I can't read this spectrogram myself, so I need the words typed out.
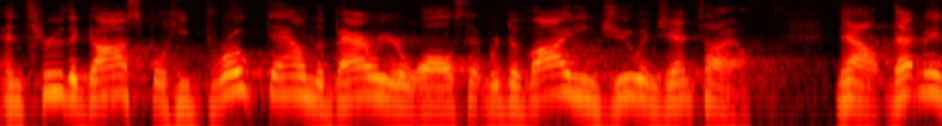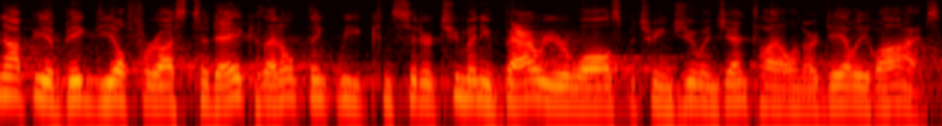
and through the gospel, he broke down the barrier walls that were dividing Jew and Gentile. Now, that may not be a big deal for us today because I don't think we consider too many barrier walls between Jew and Gentile in our daily lives.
